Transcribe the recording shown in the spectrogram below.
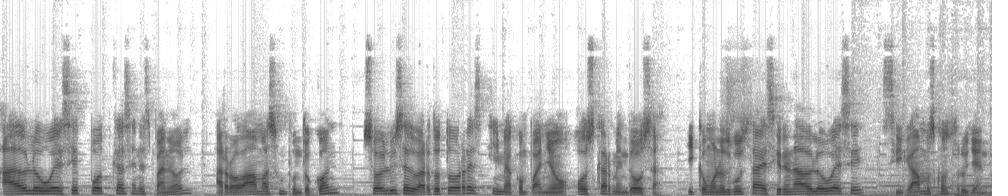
amazon.com. Soy Luis Eduardo Torres y me acompañó Oscar Mendoza. Y como nos gusta decir en AWS, sigamos construyendo.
